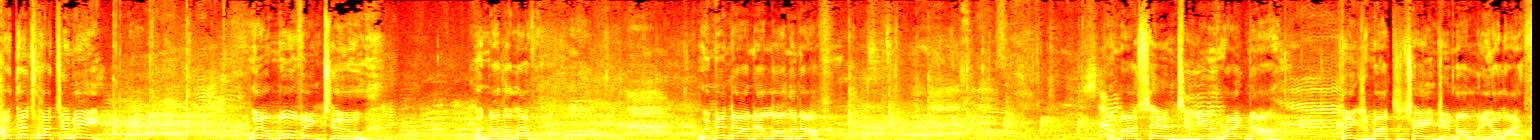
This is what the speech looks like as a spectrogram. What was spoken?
But that's what you need. We're moving to another level. We've been down there long enough. So, my saying to you right now, things about to change in your life.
